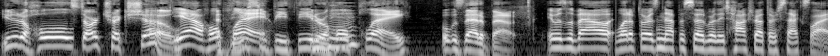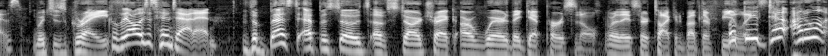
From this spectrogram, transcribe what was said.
You did a whole Star Trek show. Yeah, a whole at play. the UCB theater, a whole mm-hmm. play. What was that about? It was about what if there was an episode where they talked about their sex lives? Which is great. Because they always just hint at it. The best episodes of Star Trek are where they get personal, where they start talking about their feelings. But they, I don't.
